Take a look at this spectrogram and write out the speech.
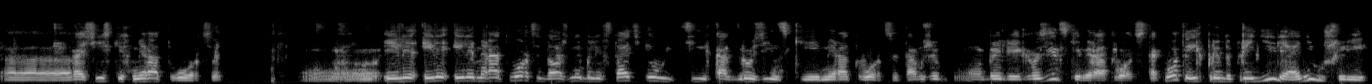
российских миротворцев, или, или, или миротворцы должны были встать и уйти, как грузинские миротворцы. Там же были и грузинские миротворцы. Так вот, их предупредили, они ушли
